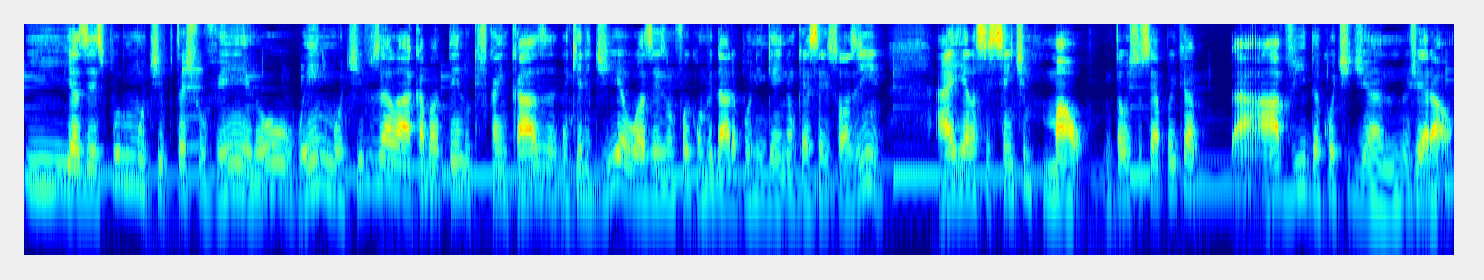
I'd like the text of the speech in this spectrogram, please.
e às vezes por um motivo está chovendo ou N motivos ela acaba tendo que ficar em casa naquele dia, ou às vezes não foi convidada por ninguém e não quer sair sozinha aí ela se sente mal. Então isso se aplica à, vida cotidiana no geral.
